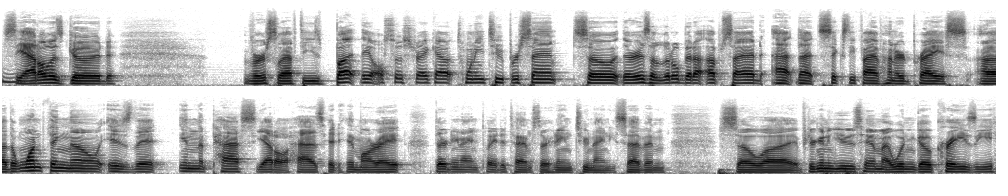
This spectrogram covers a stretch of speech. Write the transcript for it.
Seattle is good versus lefties, but they also strike out 22%. So there is a little bit of upside at that 6,500 price. Uh, the one thing, though, is that in the past, Seattle has hit him all right. 39 plate attempts, they're hitting 297. So uh, if you're going to use him, I wouldn't go crazy,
